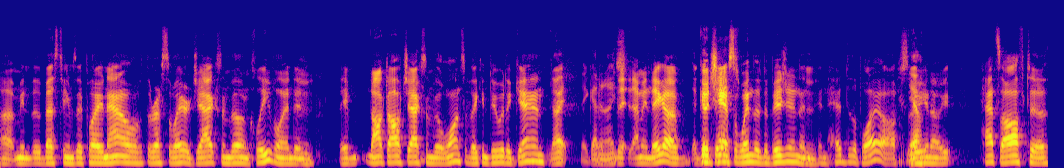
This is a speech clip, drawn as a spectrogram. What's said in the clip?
Uh, I mean, the best teams they play now the rest of the way are Jacksonville and Cleveland, and Mm. they've knocked off Jacksonville once. If they can do it again, All right, they got a nice. they- I mean, they got a, good good, chance. chance. to win the division and, Mm. and head to the playoffs. So Yeah. you know, hats off to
